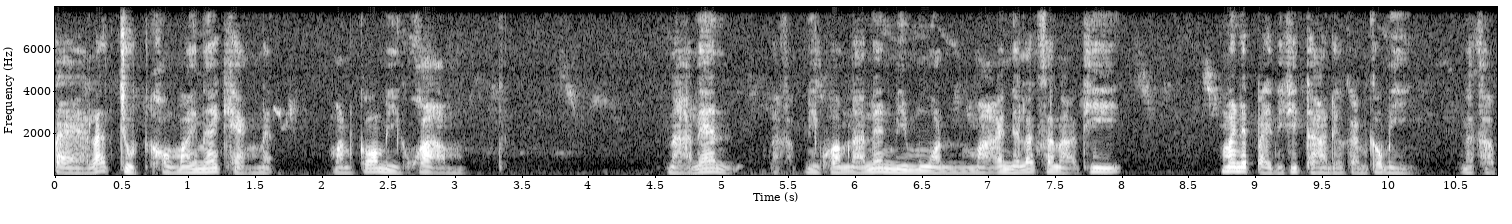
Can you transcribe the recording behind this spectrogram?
แต่ละจุดของไม้เนื้อแข็งเนี่ยมันก็มีความ หนาแน่นนะครับมีความหนาแน่นมีมวลไม้ในลักษณะที่ไม่ได้ไปในทิศทางเดียวกันก็มีนะครับ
